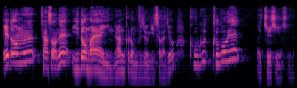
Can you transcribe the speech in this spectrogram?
에돔 자손의 이도마야인란 그런 부족이 있어가지고 그, 그거의 출신이었습니다.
